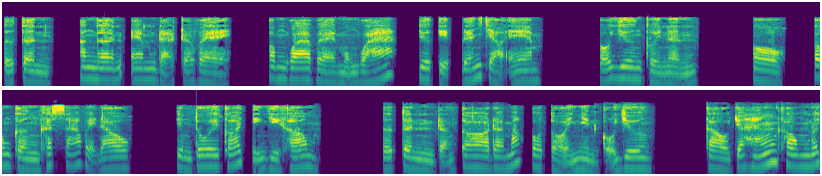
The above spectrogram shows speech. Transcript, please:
Tử tình, hân nghênh em đã trở về, hôm qua về muộn quá, chưa kịp đến chào em. Cổ dương cười nịnh, ồ, không cần khách sáo vậy đâu, tìm tôi có chuyện gì không? Tử tình rẫn to đôi mắt vô tội nhìn cổ dương, cầu cho hắn không nói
